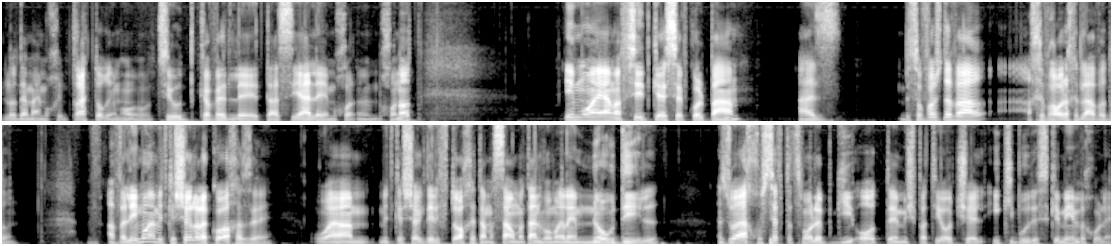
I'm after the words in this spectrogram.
לא יודע מה הם מוכרים, טרקטורים או ציוד כבד לתעשייה, למכונות. אם הוא היה מפסיד כסף כל פעם, אז בסופו של דבר החברה הולכת לאבדון. אבל אם הוא היה מתקשר ללקוח הזה, הוא היה מתקשר כדי לפתוח את המשא ומתן ואומר להם no deal, אז הוא היה חושף את עצמו לפגיעות uh, משפטיות של אי כיבוד הסכמים וכולי.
